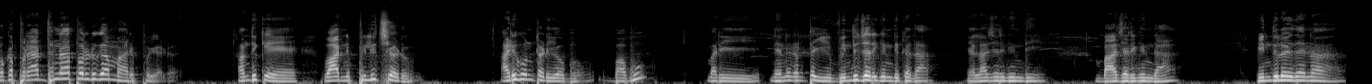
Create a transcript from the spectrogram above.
ఒక ప్రార్థనాపరుడుగా మారిపోయాడు. అందుకే వారిని పిలిచాడు. అడుగుంటాడు యోబు బాబు మరి నిన్నటంటే ఈ విందు జరిగింది కదా? ఎలా జరిగింది? బాగా జరిగిందా? విందులో ఏదైనా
